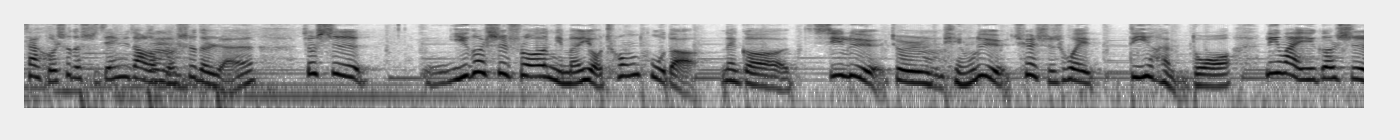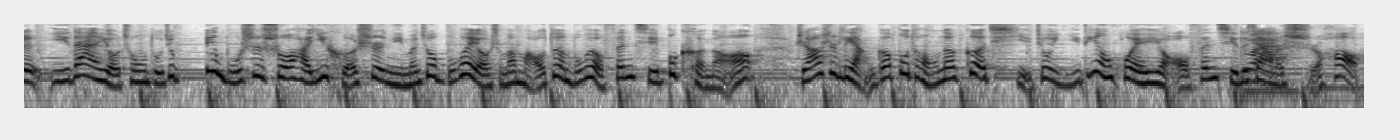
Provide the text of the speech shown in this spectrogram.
在合适的时间遇到了合适的人，就是。一个是说你们有冲突的那个几率，就是频率确实是会低很多。另外一个是一旦有冲突，就并不是说哈一合适你们就不会有什么矛盾，不会有分歧，不可能。只要是两个不同的个体，就一定会有分歧的这样的时候。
